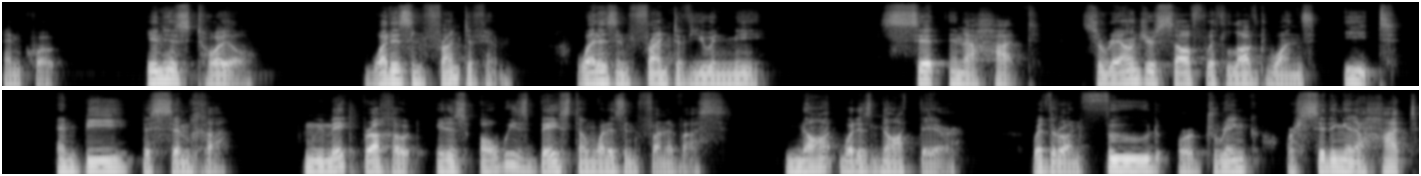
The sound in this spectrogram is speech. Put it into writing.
In his toil, what is in front of him? What is in front of you and me? Sit in a hut surround yourself with loved ones, eat, and be besimcha. When we make brachot, it is always based on what is in front of us, not what is not there. Whether on food or drink or sitting in a hut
